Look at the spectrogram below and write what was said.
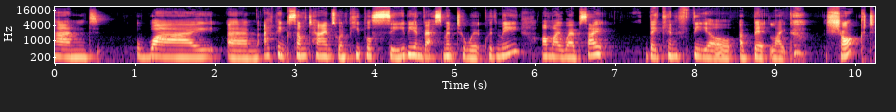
and why um, I think sometimes when people see the investment to work with me on my website, they can feel a bit like shocked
